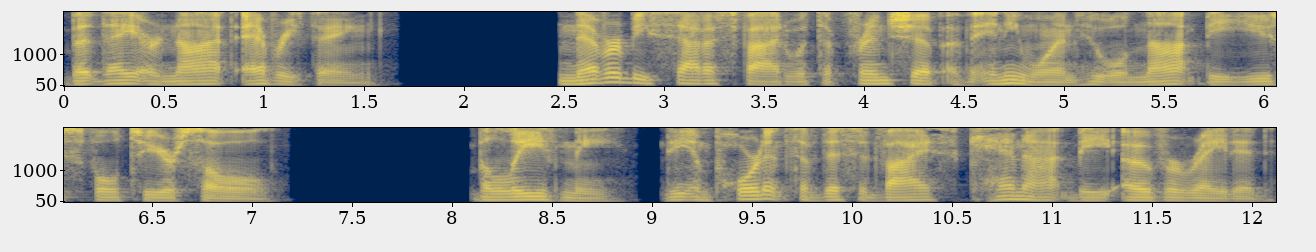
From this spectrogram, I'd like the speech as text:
but they are not everything. Never be satisfied with the friendship of anyone who will not be useful to your soul. Believe me, the importance of this advice cannot be overrated.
